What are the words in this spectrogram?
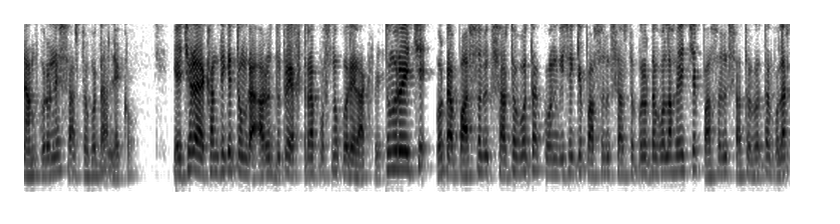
নামকরণের সার্থকতা লেখো। এছাড়া এখান থেকে তোমরা আরও দুটো এক্সট্রা প্রশ্ন করে রাখবে। প্রথমে রয়েছে, ওটা পার্শ্ববিক স্বার্থপরতা, কোন বিষয়কে পার্শ্ববিক স্বার্থপরতা বলা হয়েছে? পার্শ্ববিক স্বার্থপরতা বলার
